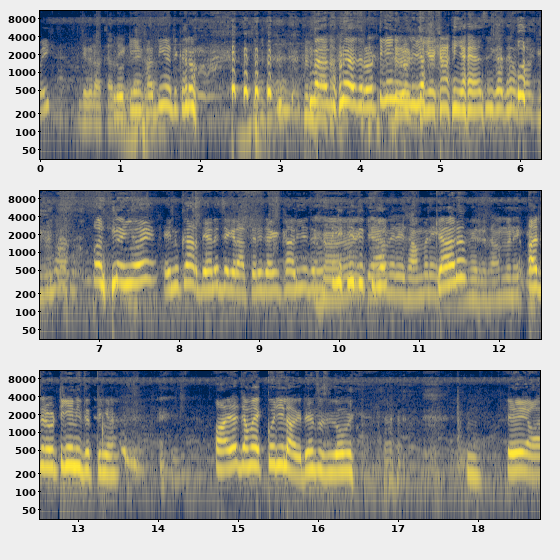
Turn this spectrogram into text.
ਬਈ ਜਗਰਾਤਾ ਰੋਟੀਆਂ ਖਾਧੀਆਂ ਅੱਜ ਕਰੋ ਮੈਂ ਤੁਹਾਨੂੰ ਅੱਜ ਰੋਟੀਆਂ ਨਹੀਂ ਮਿਲੀਆਂ ਰੋਟੀਆਂ ਖਾਣੀਆਂ ਆਇਆ ਸੀ ਕਦੇ ਉਹ ਨਹੀਂ ਓਏ ਇਹਨੂੰ ਘਰਦਿਆਂ ਨੇ ਜਗਰਾਤੇ ਨੇ ਜਾ ਕੇ ਖਾ ਲਈ ਅੱਜ ਰੋਟੀਆਂ ਨਹੀਂ ਦਿੱਤੀਆਂ। ਮੇਰੇ ਸਾਹਮਣੇ ਕਿਆ ਨਾ? ਮੇਰੇ ਸਾਹਮਣੇ। ਅੱਜ ਰੋਟੀਆਂ ਨਹੀਂ ਦਿੱਤੀਆਂ। ਆ ਜਾ ਜਮਾ ਇੱਕੋ ਜਿਹੀ ਲੱਗਦੇ ਤੁਸੀਂ ਦੋਵੇਂ। ਇਹ ਆ।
